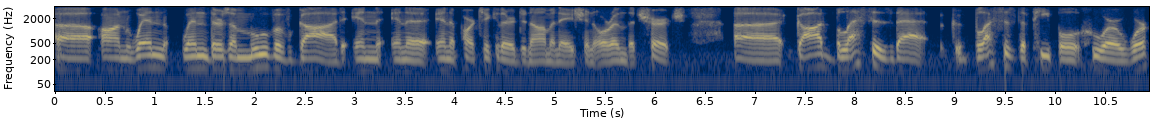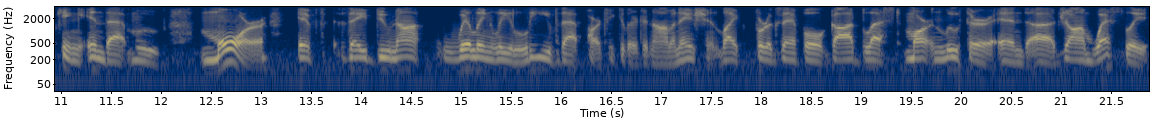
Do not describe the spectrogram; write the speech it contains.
Uh, on when when there's a move of God in in a in a particular denomination or in the church, uh, God blesses that blesses the people who are working in that move more if they do not willingly leave that particular denomination. Like, for example, God blessed Martin Luther and uh, John Wesley,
